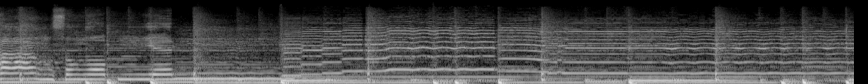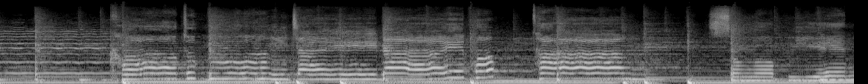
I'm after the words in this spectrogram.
ทางสงบเย็น ขอทุกดวงใจได้พบทางสงบเย็น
